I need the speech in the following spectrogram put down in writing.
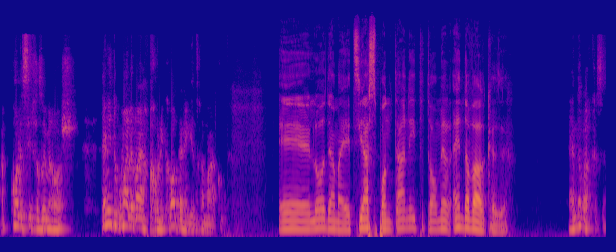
הכל אצלי חזוי מראש. תן לי דוגמה למה יכול לקרות, אני אגיד לך מה קורה. אה, לא יודע מה, יציאה ספונטנית, אתה אומר, אין דבר כזה. אין דבר כזה.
